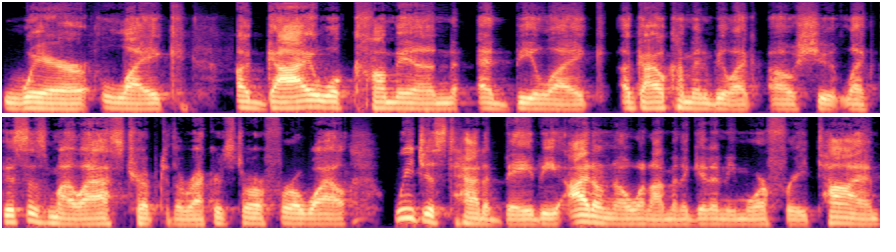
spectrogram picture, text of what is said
where like a guy will come in and be like a guy will come in and be like, "Oh shoot, like this is my last trip to the record store for a while. We just had a baby. I don't know when I'm going to get any more free time."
